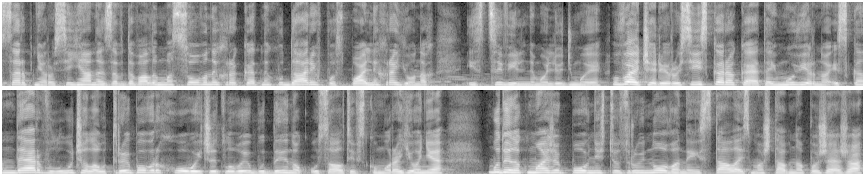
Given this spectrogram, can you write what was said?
серпня, росіяни завдавали масованих ракетних ударів по спальних районах із цивільними людьми. Ввечері російська ракета, ймовірно, Іскандер, влучила у триповерховий житловий будинок у Салтівському районі. Будинок майже повністю зруйнований, сталася масштабна пожежа.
